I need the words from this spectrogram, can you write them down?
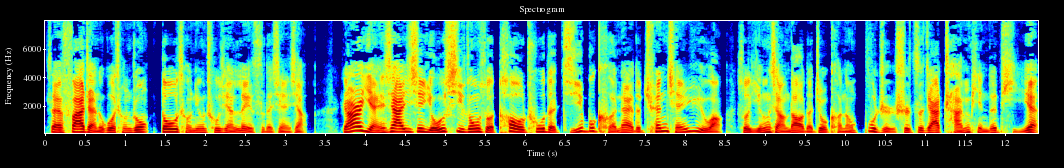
在发展的过程中都曾经出现类似的现象。然而，眼下一些游戏中所透出的急不可耐的圈钱欲望，所影响到的就可能不只是自家产品的体验，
